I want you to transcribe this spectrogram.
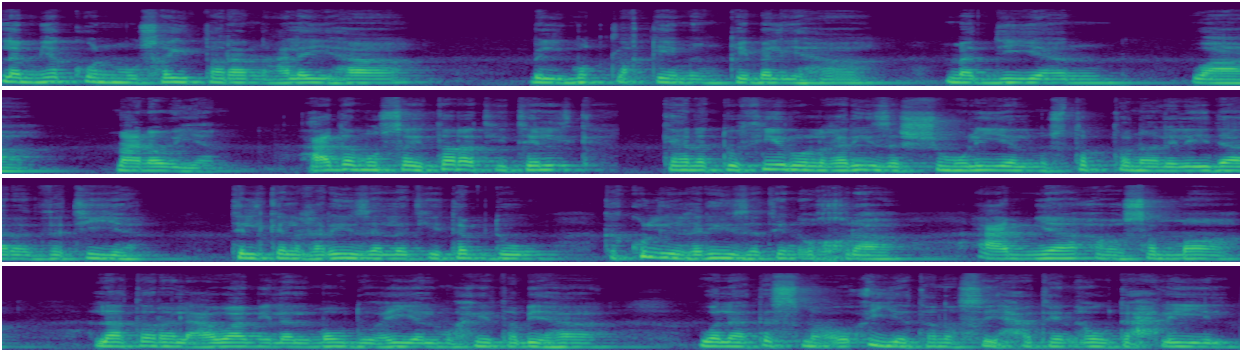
لم يكن مسيطرا عليها بالمطلق من قبلها ماديا ومعنويا. عدم السيطرة تلك كانت تثير الغريزة الشمولية المستبطنة للإدارة الذاتية تلك الغريزة التي تبدو ككل غريزة أخرى عمياء وصماء. لا ترى العوامل الموضوعية المحيطة بها ولا تسمع أي نصيحة أو تحليل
